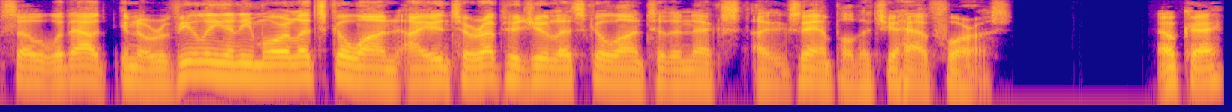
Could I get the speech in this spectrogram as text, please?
So without, you know, revealing any more, let's go on. I interrupted you. Let's go on to the next example that you have for us. Okay.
